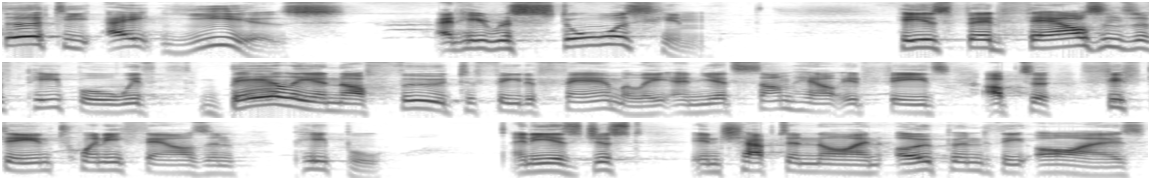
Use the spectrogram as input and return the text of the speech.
38 years and he restores him. He has fed thousands of people with barely enough food to feed a family, and yet somehow it feeds up to 15, 20,000 people. And he has just, in chapter 9, opened the eyes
